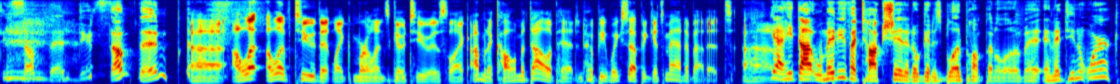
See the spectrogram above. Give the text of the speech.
do something do something uh, I love I love too that like Merlin's go to is like I'm gonna call him a dollop head and hope he wakes up and gets mad about it. Um, Yeah, he thought, well, maybe if I talk shit, it'll get his blood pumping a little bit, and it didn't work.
